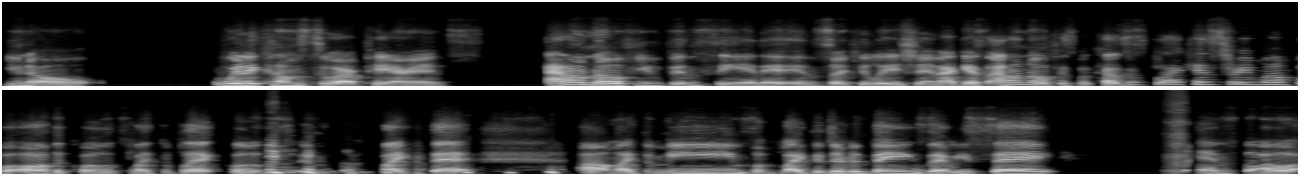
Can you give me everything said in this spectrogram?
you know when it comes to our parents. I don't know if you've been seeing it in circulation. I guess I don't know if it's because it's Black History Month, but all the quotes, like the black quotes and like that, um, like the memes, like the different things that we say. And so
